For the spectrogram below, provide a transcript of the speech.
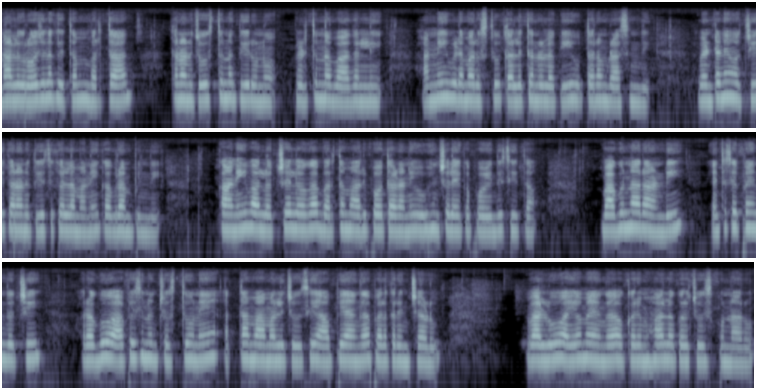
నాలుగు రోజుల క్రితం భర్త తనను చూస్తున్న తీరును పెడుతున్న బాధల్ని అన్నీ విడమరుస్తూ తల్లిదండ్రులకి ఉత్తరం రాసింది. వెంటనే వచ్చి తనను తీసుకెళ్ళమని కబురంపింది కానీ వాళ్ళు వచ్చేలోగా భర్త మారిపోతాడని ఊహించలేకపోయింది సీత. బాగున్నారా అండి? ఎంతసేపు వచ్చి రఘు ఆఫీసు నుంచి వస్తూనే అత్తామామల్ని చూసి ఆప్యాయంగా పలకరించాడు. వాళ్ళు అయోమయంగా ఒకరి మొహాలు ఒకరు చూసుకున్నారు.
